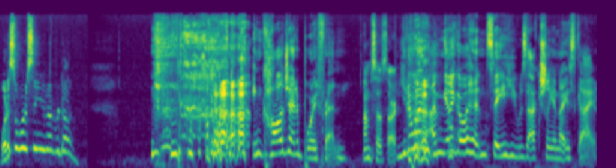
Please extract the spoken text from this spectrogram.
What is the worst thing you've ever done? In college, I had a boyfriend. I'm so sorry. You know what? I'm gonna go ahead and say he was actually a nice guy.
